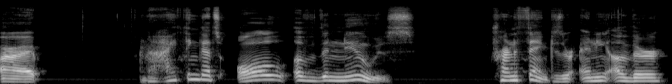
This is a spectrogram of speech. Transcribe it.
All right. I think that's all of the news. trying to think. Is there any other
